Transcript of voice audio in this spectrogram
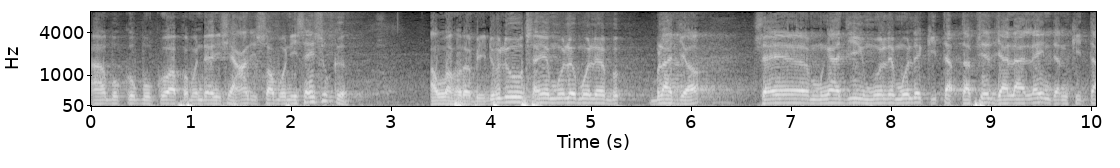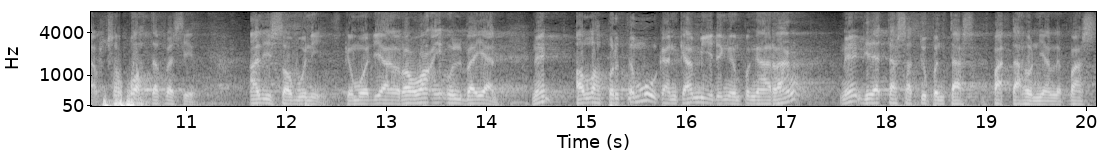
uh, buku-buku apa benda Syekh Ali Sabuni saya suka. Allah Rabbi dulu saya mula-mula belajar saya mengaji mula-mula kitab tafsir Jalalain dan kitab Safwah Tafsir Ali Sabuni kemudian Rawa'iul Bayan ne? Allah pertemukan kami dengan pengarang ne? di atas satu pentas 4 tahun yang lepas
